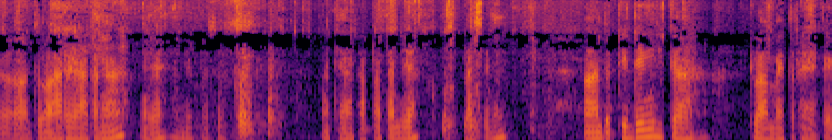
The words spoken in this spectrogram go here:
untuk area tengah ya ini proses ada rapatan ya sebelah sini nah, untuk dinding sudah 2 meter ya itu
